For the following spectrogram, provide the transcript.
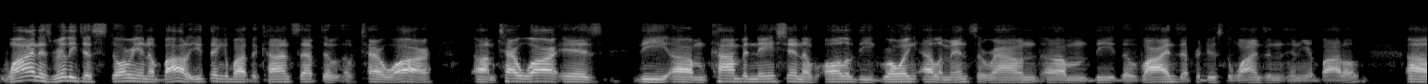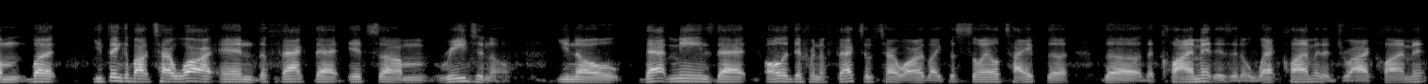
wine is really just story in a bottle. You think about the concept of, of terroir. Um, terroir is the um, combination of all of the growing elements around um, the the vines that produce the wines in, in your bottles. Um, but you think about terroir and the fact that it's um, regional, you know, that means that all the different effects of terroir, like the soil type, the the the climate, is it a wet climate, a dry climate,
